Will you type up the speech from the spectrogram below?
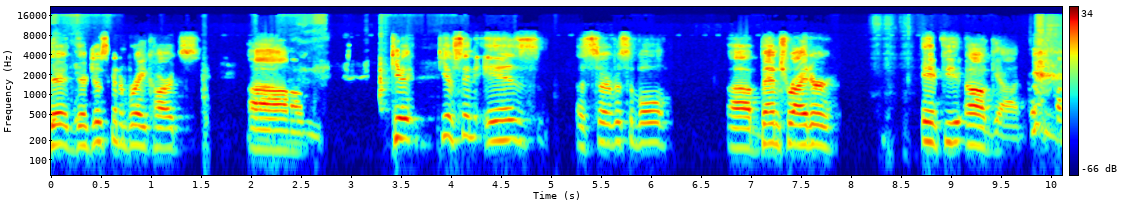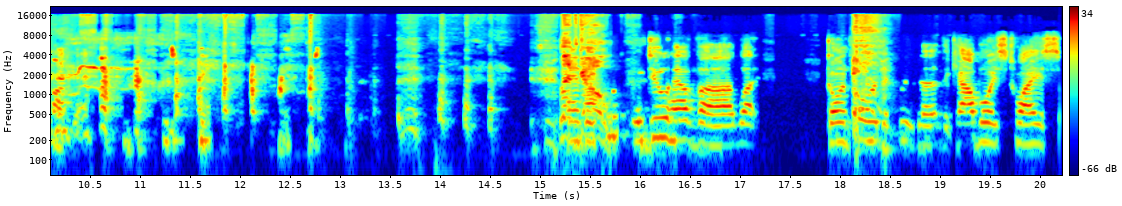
they're they're just going to break hearts. Um, Gibson is a serviceable uh, bench rider. If you, oh god, oh, God. Let's And go. They, they do have uh, what going forward. The, the, the Cowboys twice.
